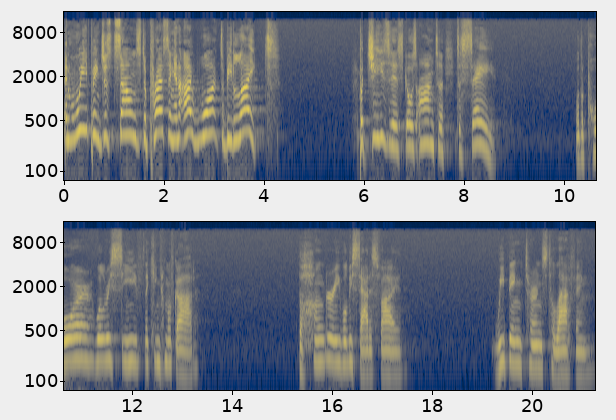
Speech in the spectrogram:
And weeping just sounds depressing, and I want to be liked. But Jesus goes on to, to say, well, the poor will receive the kingdom of God. The hungry will be satisfied. Weeping turns to laughing.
